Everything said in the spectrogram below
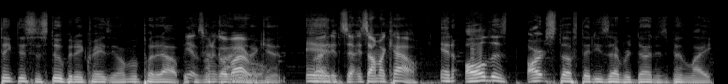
think this is stupid and crazy. I'm gonna put it out Yeah, because it's gonna I'm go and I viral. can." And right. It's it's I'm a cow. and all the art stuff that he's ever done has been like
